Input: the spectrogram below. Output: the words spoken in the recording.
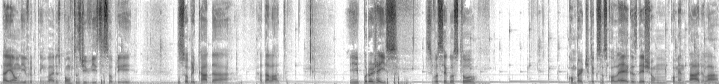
Daí é um livro que tem vários pontos de vista sobre sobre cada cada lado. E por hoje é isso. Se você gostou, compartilha com seus colegas, deixa um comentário lá.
